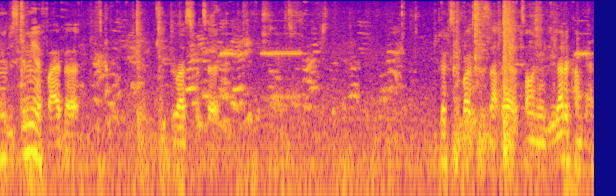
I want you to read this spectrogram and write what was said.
Yeah, just give me a five bet. Keep the rest for tip. Fifteen bucks is not bad. I'm telling you, you gotta come here.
